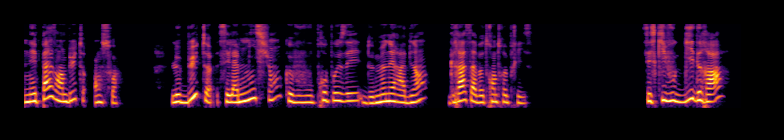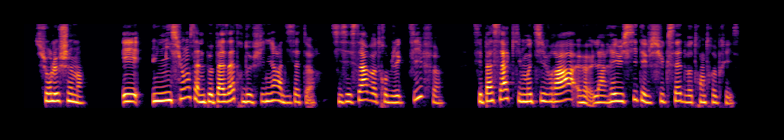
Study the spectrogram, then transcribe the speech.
n'est pas un but en soi. Le but, c'est la mission que vous vous proposez de mener à bien grâce à votre entreprise. C'est ce qui vous guidera sur le chemin. Et une mission, ça ne peut pas être de finir à 17 heures. Si c'est ça votre objectif, c'est pas ça qui motivera euh, la réussite et le succès de votre entreprise.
